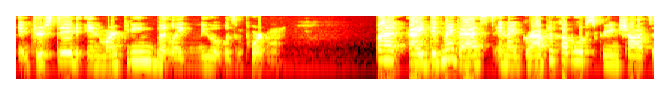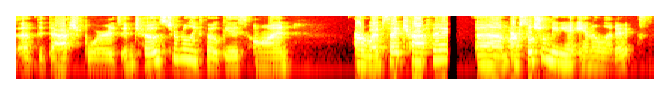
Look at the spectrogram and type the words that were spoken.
interested in marketing but like knew it was important. But I did my best and I grabbed a couple of screenshots of the dashboards and chose to really focus on our website traffic, um, our social media analytics.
